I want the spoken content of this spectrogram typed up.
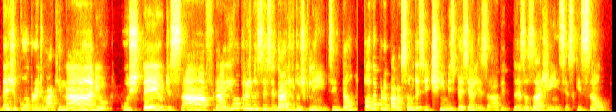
Desde compra de maquinário, custeio de safra e outras necessidades dos clientes. Então, toda a preparação desse time especializado e dessas agências que são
